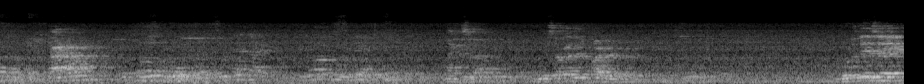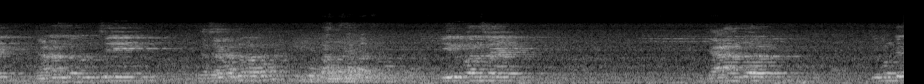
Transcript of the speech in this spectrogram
तुम्ही काय नाव अच्छा साहेब त्यानंतर तुमचे कशाबद्दल साहेब त्यानंतर कोणते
